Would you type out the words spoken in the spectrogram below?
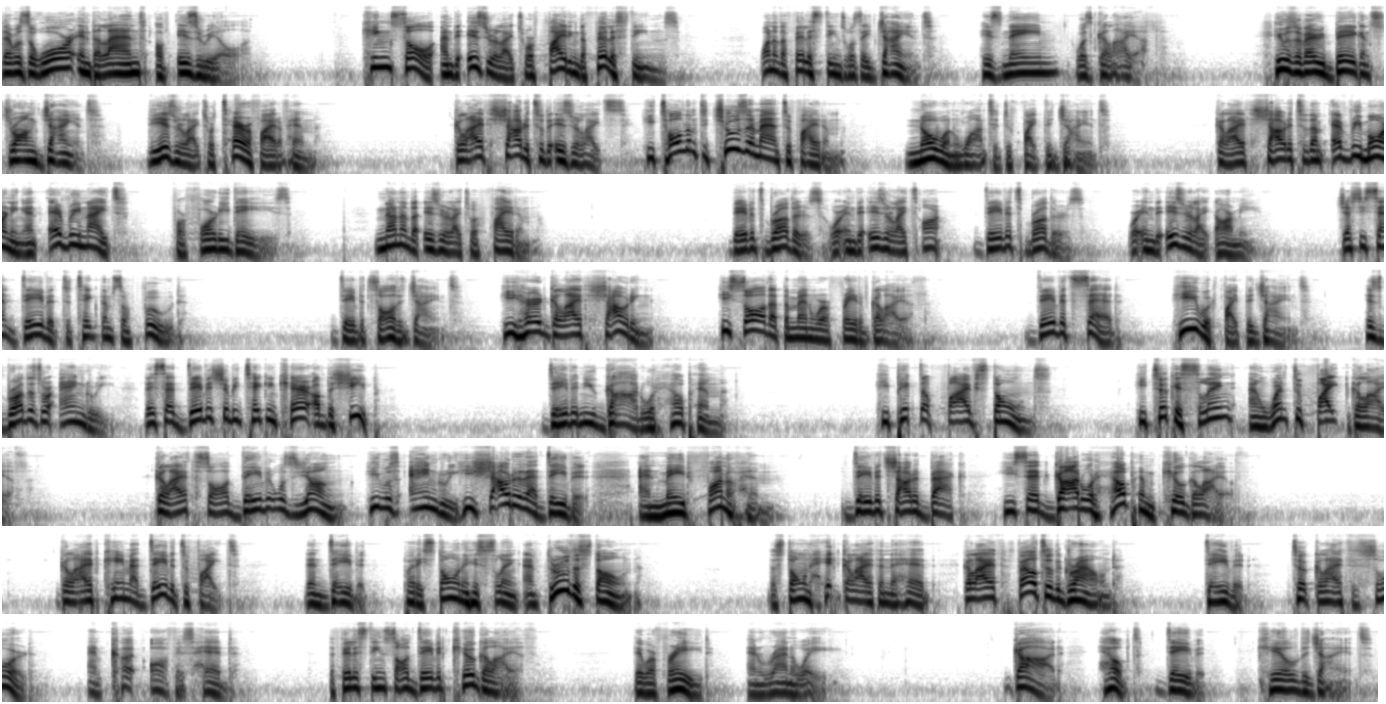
there was a war in the land of Israel. King Saul and the Israelites were fighting the Philistines. One of the Philistines was a giant. His name was Goliath. He was a very big and strong giant. The Israelites were terrified of him. Goliath shouted to the Israelites. He told them to choose a man to fight him. No one wanted to fight the giant. Goliath shouted to them every morning and every night for 40 days. None of the Israelites would fight him. David's brothers were in the Israelites army. David's brothers were in the Israelite army. Jesse sent David to take them some food. David saw the giant. He heard Goliath shouting. He saw that the men were afraid of Goliath. David said he would fight the giant. His brothers were angry. They said David should be taking care of the sheep. David knew God would help him. He picked up five stones. He took his sling and went to fight Goliath. Goliath saw David was young. He was angry. He shouted at David and made fun of him. David shouted back. He said God would help him kill Goliath. Goliath came at David to fight. Then David put a stone in his sling and threw the stone. The stone hit Goliath in the head. Goliath fell to the ground. David took Goliath's sword and cut off his head. The Philistines saw David kill Goliath. They were afraid and ran away. God helped David kill the giant.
